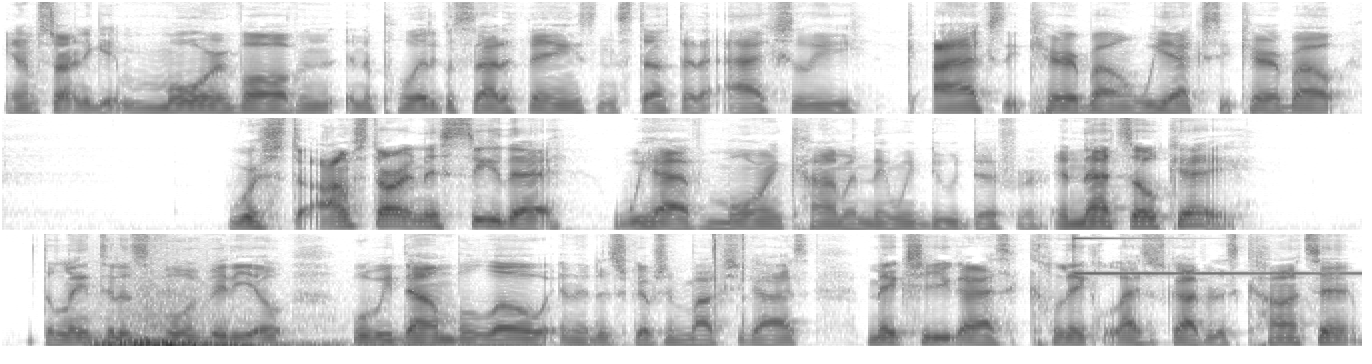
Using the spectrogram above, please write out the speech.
and I'm starting to get more involved in, in the political side of things and stuff that I actually I actually care about and we actually care about. We're st- I'm starting to see that we have more in common than we do different, and that's okay the link to this full video will be down below in the description box, you guys. Make sure you guys click like, subscribe to this content.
